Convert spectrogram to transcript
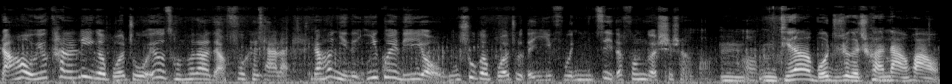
然后我又看了另一个博主，我又从头到脚复刻下来。然后你的衣柜里有无数个博主的衣服，你自己的风格是什么？嗯，你提到了博主这个穿搭的话，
